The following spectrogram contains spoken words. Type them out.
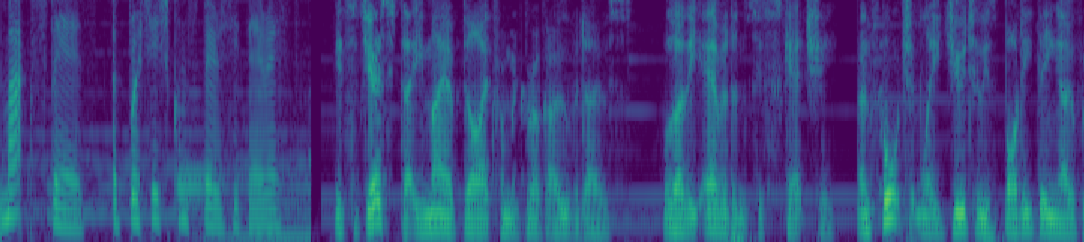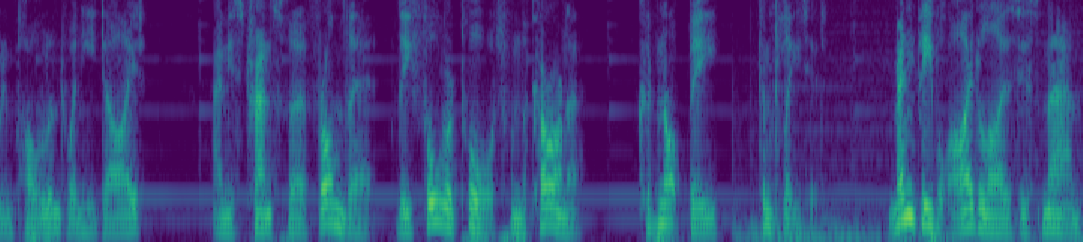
Max Spiers, a British conspiracy theorist. It's suggested that he may have died from a drug overdose, although the evidence is sketchy. Unfortunately, due to his body being over in Poland when he died, and his transfer from there, the full report from the coroner could not be completed. Many people idolise this man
